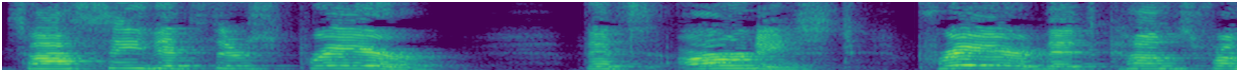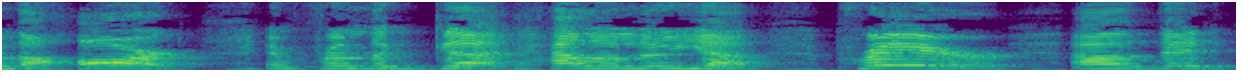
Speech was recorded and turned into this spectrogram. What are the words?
So I see that there's prayer that's earnest, prayer that comes from the heart and from the gut. Hallelujah. Prayer uh, that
